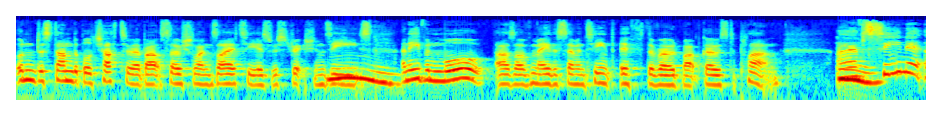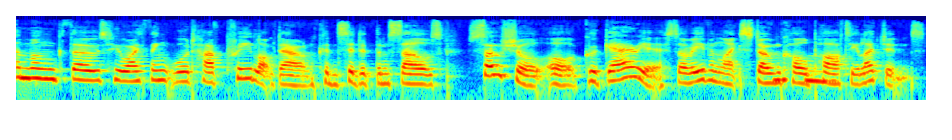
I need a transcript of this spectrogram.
understandable chatter about social anxiety as restrictions ease and even more as of may the 17th if the roadmap goes to plan I have mm. seen it among those who I think would have pre lockdown considered themselves social or gregarious or even like stone cold mm-hmm. party legends.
